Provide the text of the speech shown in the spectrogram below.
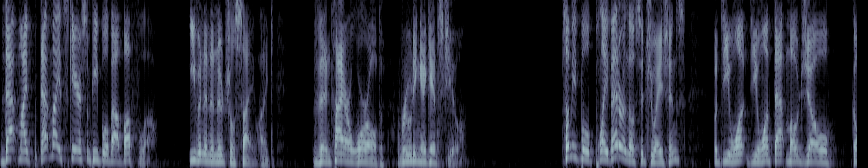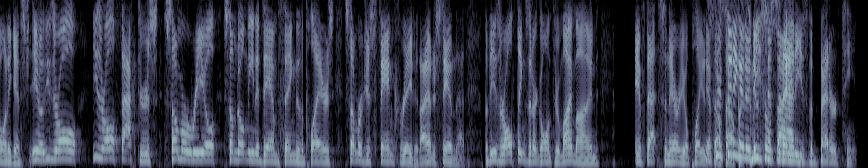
that might that might scare some people about Buffalo, even in a neutral site. Like the entire world rooting against you. Some people play better in those situations, but do you want do you want that mojo going against you? You know, these are all these are all factors. Some are real, some don't mean a damn thing to the players. Some are just fan created. I understand that, but these are all things that are going through my mind. If that scenario played if they're itself out, sitting but at a neutral side Cincinnati's and- the better team.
